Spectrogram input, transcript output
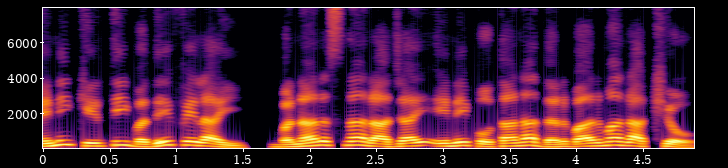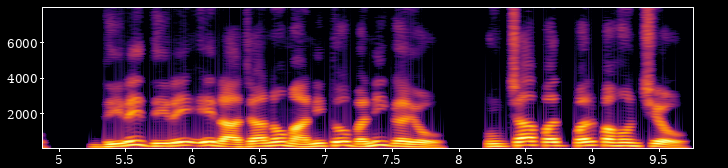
એની કીર્તિ બધે ફેલાઈ. બનારસના રાજાએ એને પોતાના દરબારમાં રાખ્યો. ધીરે ધીરે એ રાજાનો માનીતો બની ગયો. ઊંચા પદ પર પહોંચ્યો.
